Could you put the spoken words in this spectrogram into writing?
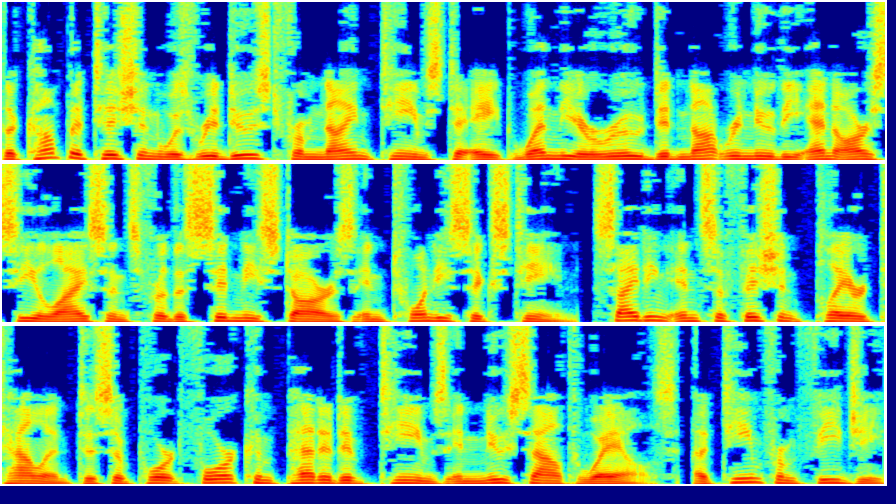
The competition was reduced from nine teams to eight when the ARU did not renew the NRC license for the Sydney Stars in 2016, citing insufficient player talent to support four competitive teams in New South Wales. A team from Fiji,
